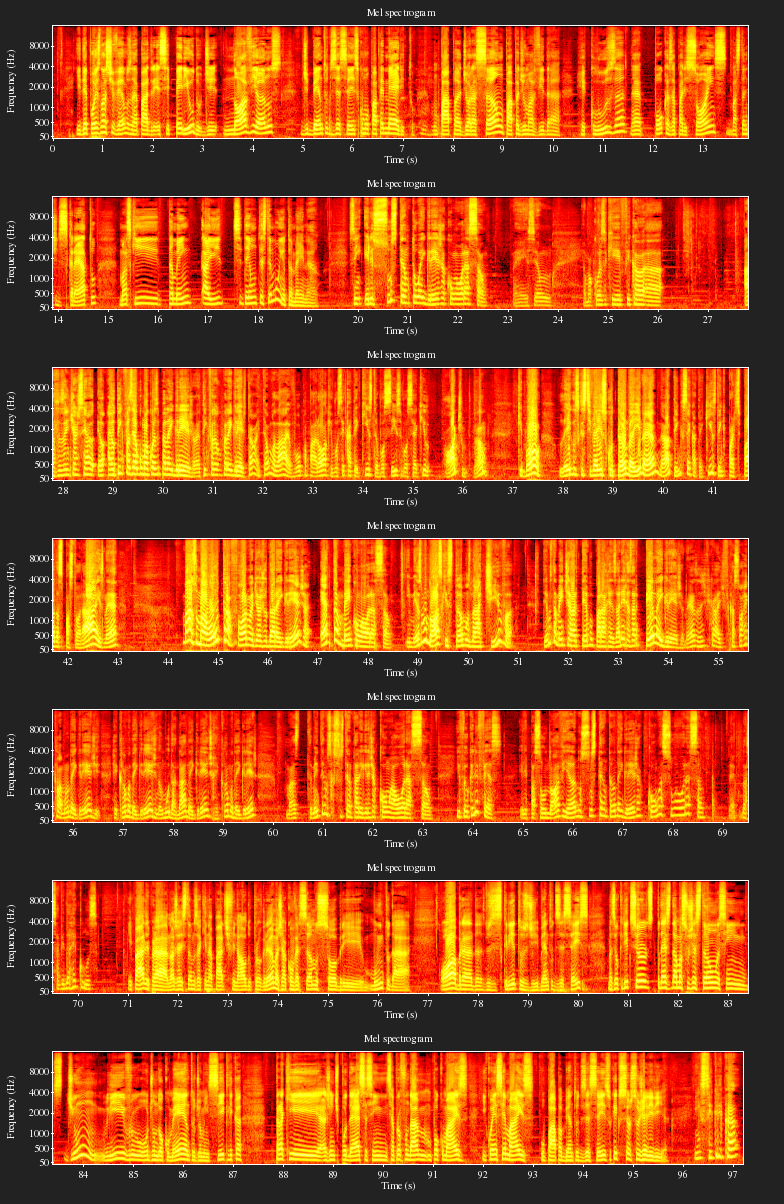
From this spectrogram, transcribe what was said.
E depois nós tivemos, né, padre, esse período de nove anos de Bento XVI como Papa emérito. Uhum. Um Papa de oração, um Papa de uma vida reclusa, né, poucas aparições, bastante discreto, mas que também aí se tem um testemunho também, né? Sim, ele sustentou a igreja com a oração. É, esse é, um, é uma coisa que fica... Uh, às vezes a gente acha assim, ah, eu, eu, tenho que fazer alguma coisa pela igreja, eu tenho que fazer algo pela igreja. Então, então vou lá, eu vou pra paróquia, eu vou ser catequista, eu vou ser isso, eu vou ser aquilo. Ótimo, não? Que bom. Leigos que estiverem escutando aí, né? Ah, tem que ser catequista, tem que participar das pastorais, né? Mas uma outra forma de ajudar a igreja é também com a oração. E mesmo nós que estamos na ativa, temos também tirar tempo para rezar e rezar pela igreja, né? A gente fica, a gente fica só reclamando da igreja, reclama da igreja, não muda nada na igreja, reclama da igreja, mas também temos que sustentar a igreja com a oração. E foi o que ele fez. Ele passou nove anos sustentando a igreja com a sua oração, né? nessa vida reclusa. E padre, para nós já estamos aqui na parte final do programa, já conversamos sobre muito da obra, da, dos escritos de Bento XVI, mas eu queria que o senhor pudesse dar uma sugestão assim de um livro ou de um documento, de uma encíclica, para que a gente pudesse assim se aprofundar um pouco mais e conhecer mais o Papa Bento XVI. O que, que o senhor sugeriria? Encíclica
